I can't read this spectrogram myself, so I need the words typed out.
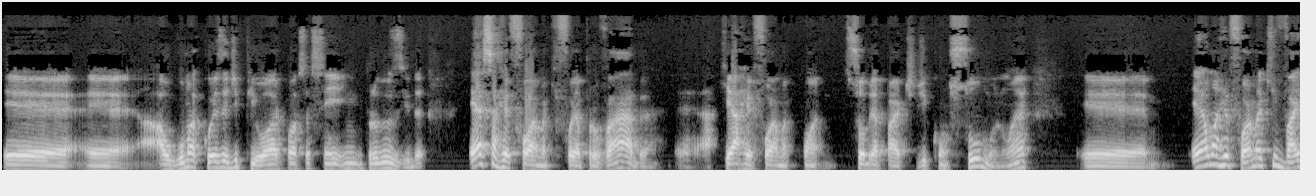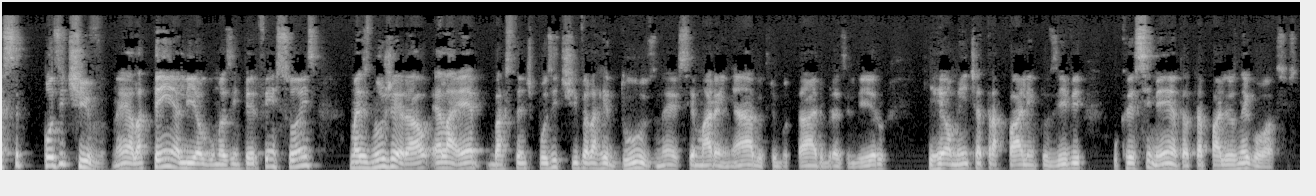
é, é, alguma coisa de pior possa ser introduzida. Essa reforma que foi aprovada, é, que é a reforma sobre a parte de consumo, não é? é? É, uma reforma que vai ser positiva, né? Ela tem ali algumas imperfeições, mas no geral ela é bastante positiva, ela reduz né, esse emaranhado tributário brasileiro que realmente atrapalha, inclusive, o crescimento, atrapalha os negócios.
